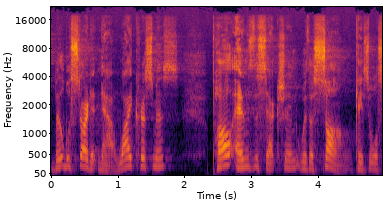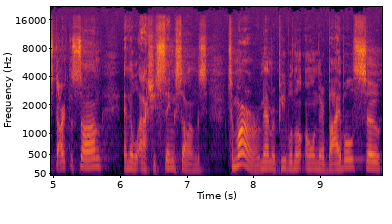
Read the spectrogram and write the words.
but we'll start it now. Why Christmas? Paul ends the section with a song. Okay, so we'll start the song, and then we'll actually sing songs tomorrow. Remember, people don't own their Bibles, so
